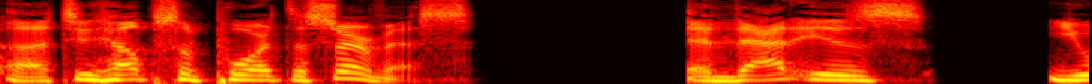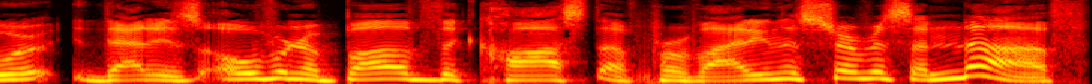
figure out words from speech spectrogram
uh, to help support the service, and that is your that is over and above the cost of providing the service enough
